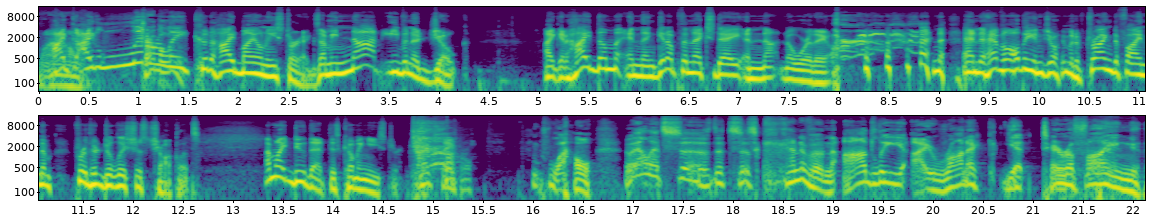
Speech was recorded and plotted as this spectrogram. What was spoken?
Wow. I, I literally Trouble. could hide my own Easter eggs. I mean, not even a joke. I could hide them and then get up the next day and not know where they are, and, and have all the enjoyment of trying to find them for their delicious chocolates. I might do that this coming Easter next April. Wow. Well, that's uh, that's, that's kind of an oddly ironic yet terrifying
